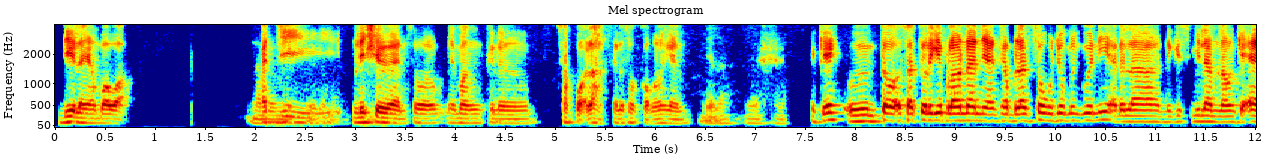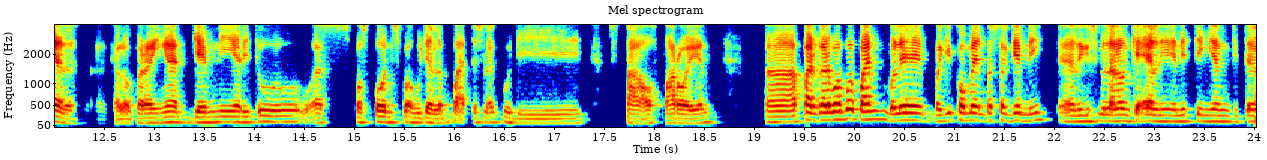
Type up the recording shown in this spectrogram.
dia lah yang bawa. Haji Malaysia, Malaysia kan. So memang kena support lah. Kena sokong lah kan. Yalah. yalah. Okay. Untuk satu lagi perlawanan yang akan berlangsung hujung minggu ni adalah Negeri Sembilan melawan KL. Kalau korang ingat game ni hari tu was postpone sebab hujan lebat terselaku di Star of Paroy kan. Uh, Pan, kau ada apa-apa Pan? Boleh bagi komen pasal game ni. Uh, Lagi Sembilan lawan KL ni. Anything yang kita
